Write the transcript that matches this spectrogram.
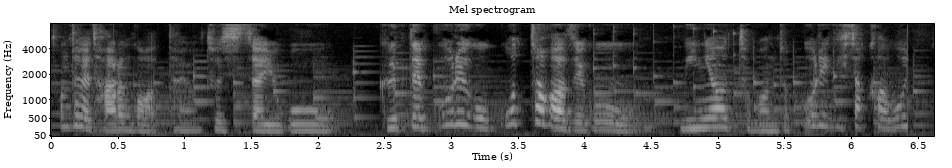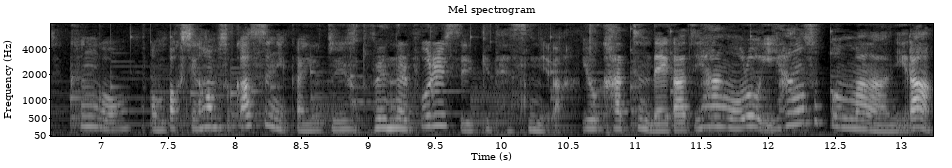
선택을 잘한 것 같아요. 저 진짜 이거 그때 뿌리고 꽂혀가지고 미니어처 먼저 뿌리기 시작하고 큰 거 언박싱 하면서 깠으니까 이것도, 이것도 맨날 뿌릴 수 있게 됐습니다. 이 같은 네 가지 향으로 이 향수뿐만 아니라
